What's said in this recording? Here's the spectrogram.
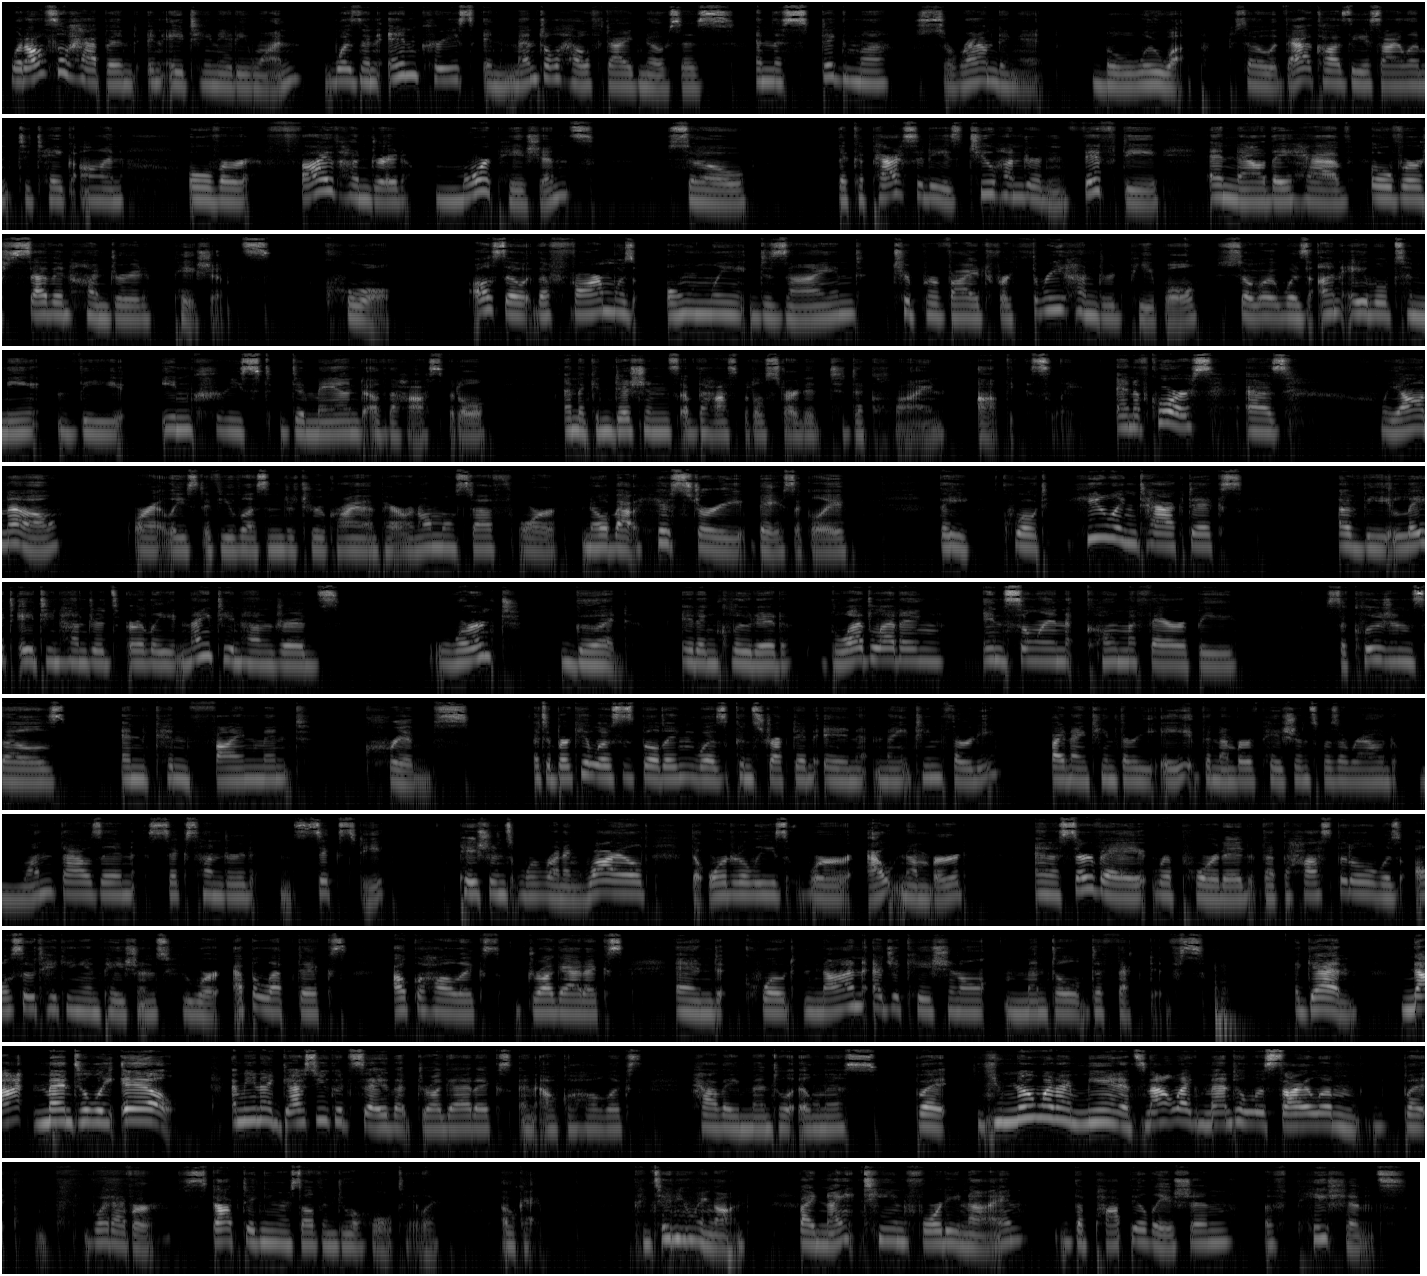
What also happened in 1881 was an increase in mental health diagnosis, and the stigma surrounding it blew up. So that caused the asylum to take on over 500 more patients. So the capacity is 250, and now they have over 700 patients. Cool. Also, the farm was only designed to provide for 300 people, so it was unable to meet the increased demand of the hospital, and the conditions of the hospital started to decline, obviously. And of course, as we all know, or at least if you listen to true crime and paranormal stuff or know about history, basically, the quote, healing tactics of the late 1800s, early 1900s weren't good. It included bloodletting, insulin, coma therapy, seclusion cells, and confinement cribs. A tuberculosis building was constructed in 1930 by 1938, the number of patients was around 1,660. Patients were running wild, the orderlies were outnumbered, and a survey reported that the hospital was also taking in patients who were epileptics, alcoholics, drug addicts, and, quote, non educational mental defectives. Again, not mentally ill. I mean, I guess you could say that drug addicts and alcoholics have a mental illness. But you know what I mean. It's not like mental asylum, but whatever. Stop digging yourself into a hole, Taylor. Okay, continuing on. By 1949, the population of patients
